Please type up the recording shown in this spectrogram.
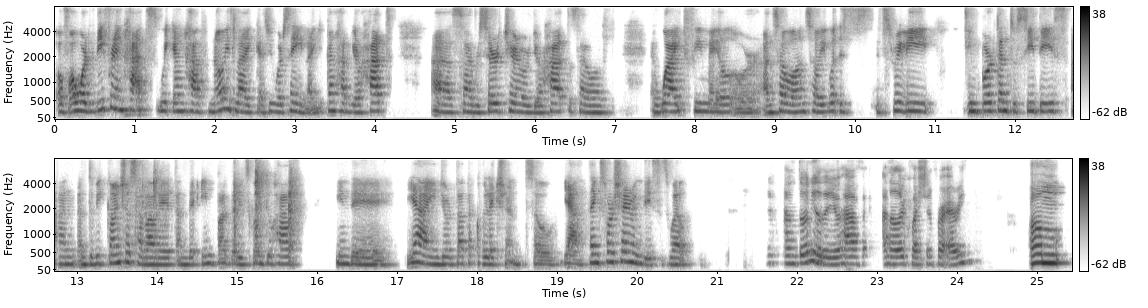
of our different hats we can have. No, it's like as you were saying, like you can have your hat as a researcher or your hat as a a white female or and so on. So it it's, it's really important to see this and, and to be conscious about it and the impact that it's going to have in the yeah in your data collection. So yeah, thanks for sharing this as well. Antonio, do you have another question for Erin? Um,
